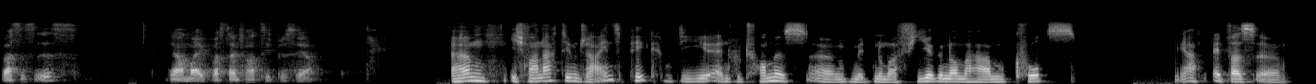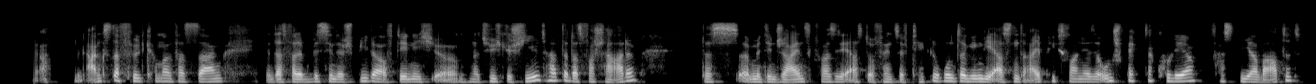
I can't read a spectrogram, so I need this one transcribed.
was es ist. Ja, Mike, was ist dein Fazit bisher? Ähm, ich war nach dem Giants-Pick, die Andrew Thomas ähm, mit Nummer 4 genommen haben, kurz, ja, etwas äh, ja, mit Angst erfüllt, kann man fast sagen. Denn das war ein bisschen der Spieler, auf den ich äh, natürlich geschielt hatte. Das war schade dass äh, mit den Giants quasi der erste Offensive Tackle runterging. Die ersten drei Picks waren ja sehr unspektakulär, fast wie erwartet.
